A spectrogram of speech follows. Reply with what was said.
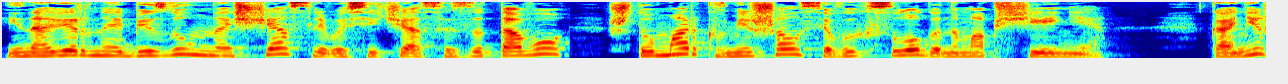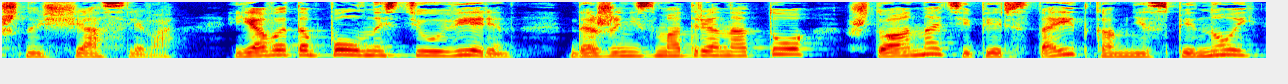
и, наверное, безумно счастлива сейчас из-за того, что Марк вмешался в их слоганом общения. Конечно, счастлива. Я в этом полностью уверен, даже несмотря на то, что она теперь стоит ко мне спиной,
